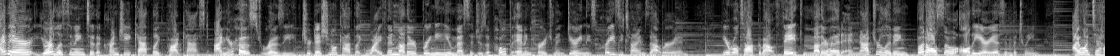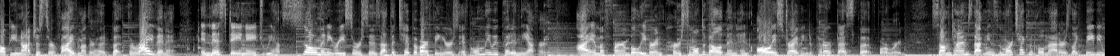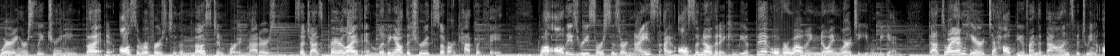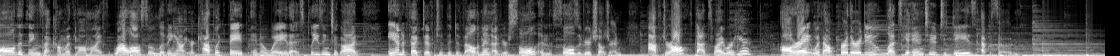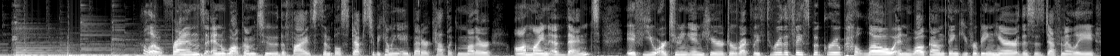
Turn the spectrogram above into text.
Hi there, you're listening to the Crunchy Catholic Podcast. I'm your host, Rosie, traditional Catholic wife and mother, bringing you messages of hope and encouragement during these crazy times that we're in. Here we'll talk about faith, motherhood, and natural living, but also all the areas in between. I want to help you not just survive motherhood, but thrive in it. In this day and age, we have so many resources at the tip of our fingers if only we put in the effort. I am a firm believer in personal development and always striving to put our best foot forward. Sometimes that means the more technical matters like baby wearing or sleep training, but it also refers to the most important matters such as prayer life and living out the truths of our Catholic faith. While all these resources are nice, I also know that it can be a bit overwhelming knowing where to even begin. That's why I'm here to help you find the balance between all the things that come with mom life while also living out your Catholic faith in a way that is pleasing to God and effective to the development of your soul and the souls of your children. After all, that's why we're here. All right, without further ado, let's get into today's episode. Hello, friends, and welcome to the five simple steps to becoming a better Catholic mother online event. If you are tuning in here directly through the Facebook group, hello and welcome. Thank you for being here. This is definitely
